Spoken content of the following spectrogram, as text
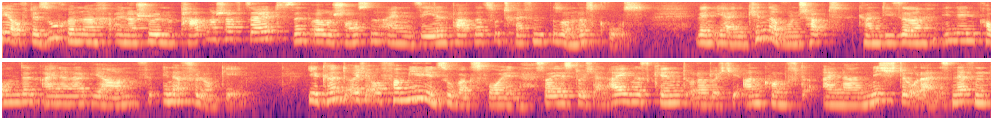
ihr auf der Suche nach einer schönen Partnerschaft seid, sind eure Chancen, einen Seelenpartner zu treffen, besonders groß. Wenn ihr einen Kinderwunsch habt, kann dieser in den kommenden eineinhalb Jahren in Erfüllung gehen. Ihr könnt euch auf Familienzuwachs freuen, sei es durch ein eigenes Kind oder durch die Ankunft einer Nichte oder eines Neffen,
